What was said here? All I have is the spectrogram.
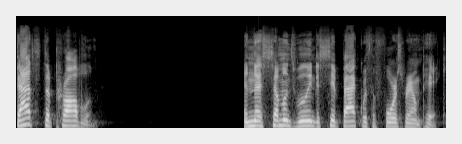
That's the problem. Unless someone's willing to sit back with a fourth round pick.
